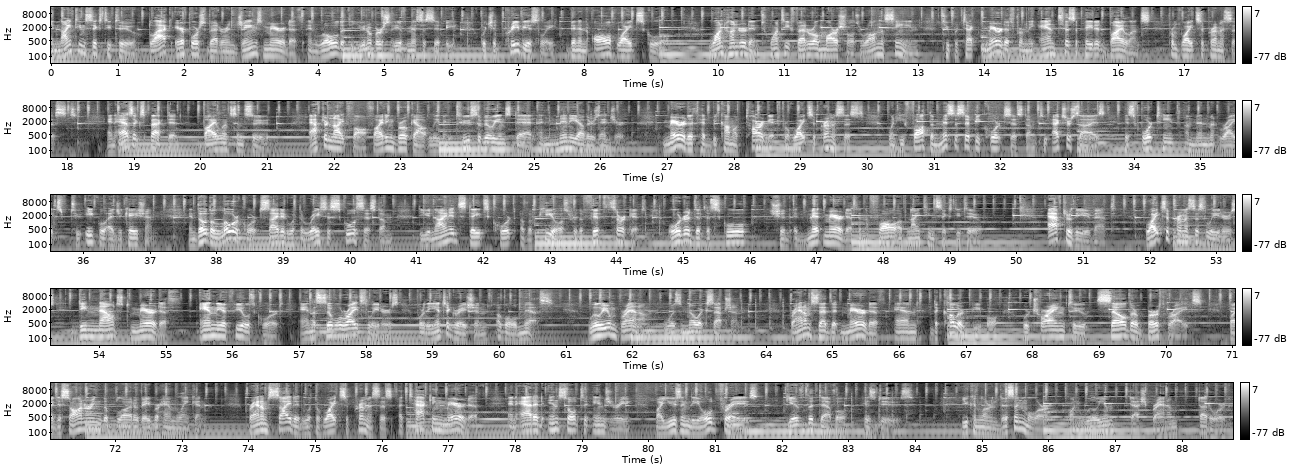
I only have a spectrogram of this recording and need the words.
In 1962, black Air Force veteran James Meredith enrolled at the University of Mississippi, which had previously been an all white school. 120 federal marshals were on the scene to protect Meredith from the anticipated violence from white supremacists. And as expected, violence ensued. After nightfall, fighting broke out, leaving two civilians dead and many others injured. Meredith had become a target for white supremacists when he fought the Mississippi court system to exercise his 14th Amendment rights to equal education. And though the lower court sided with the racist school system, the United States Court of Appeals for the Fifth Circuit ordered that the school should admit Meredith in the fall of 1962. After the event, white supremacist leaders denounced Meredith and the appeals court and the civil rights leaders for the integration of Ole Miss. William Branham was no exception. Branham said that Meredith and the colored people were trying to sell their birthrights by dishonoring the blood of Abraham Lincoln. Branham sided with the white supremacists attacking Meredith and added insult to injury by using the old phrase, give the devil his dues. You can learn this and more on william-branham.org.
